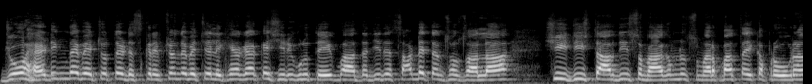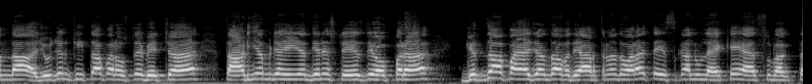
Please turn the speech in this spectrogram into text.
ਜੋ ਹੈਡਿੰਗ ਦੇ ਵਿੱਚ ਉੱਤੇ ਡਿਸਕ੍ਰਿਪਸ਼ਨ ਦੇ ਵਿੱਚ ਲਿਖਿਆ ਗਿਆ ਕਿ ਸ੍ਰੀ ਗੁਰੂ ਤੇਗ ਬਹਾਦਰ ਜੀ ਦੇ 350 ਸਾਲਾ ਸ਼ਹੀਦੀ ਸ਼ਤਾਬਦੀ ਸਮਾਗਮ ਨੂੰ ਸਮਰਪਿਤ ਇੱਕ ਪ੍ਰੋਗਰਾਮ ਦਾ ਆਯੋਜਨ ਕੀਤਾ, ਪਰ ਉਸ ਦੇ ਵਿੱਚ ਤਾੜੀਆਂ ਵਜਾਈਆਂ ਜਾਂਦੀਆਂ ਨੇ ਸਟੇਜ ਦੇ ਉੱਪਰ, ਗਿੱਧਾ ਪਾਇਆ ਜਾਂਦਾ ਵਿਦਿਆਰਥੀਆਂ ਦੁਆਰਾ ਤੇ ਇਸ ਗੱਲ ਨੂੰ ਲੈ ਕੇ ਇਸ ਵਕਤ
